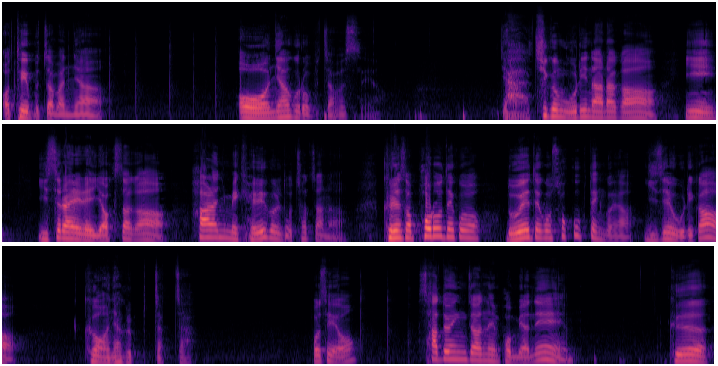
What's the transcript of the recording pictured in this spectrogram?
어떻게 붙잡았냐? 언약으로 붙잡았어요. 야, 지금 우리나라가 이 이스라엘의 역사가 하나님의 계획을 놓쳤잖아. 그래서 포로되고 노예되고 속국된 거야. 이제 우리가 그 언약을 붙잡자. 보세요. 사도행전에 보면은 그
